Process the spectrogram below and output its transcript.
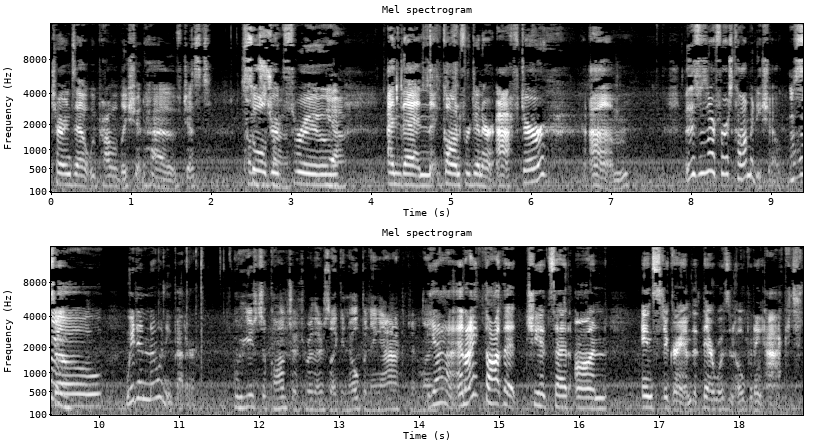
turns out we probably should have just Come soldiered through Yeah. and then gone for dinner after. Um, but this was our first comedy show, Mhm. so we didn't know any better. We're used to concerts where there's like an opening act and like Yeah, and I thought that she had said on Instagram that there was an opening act.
